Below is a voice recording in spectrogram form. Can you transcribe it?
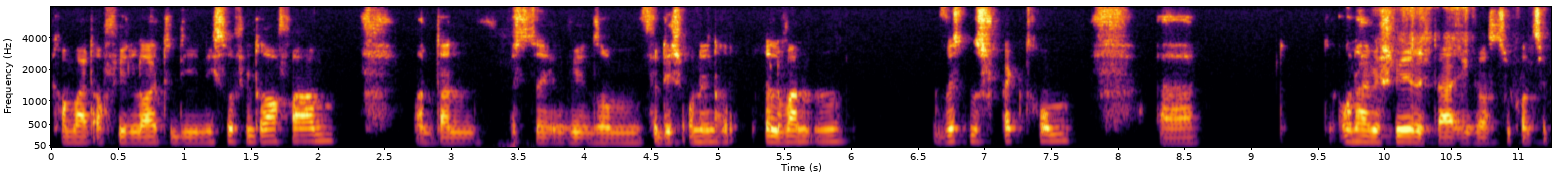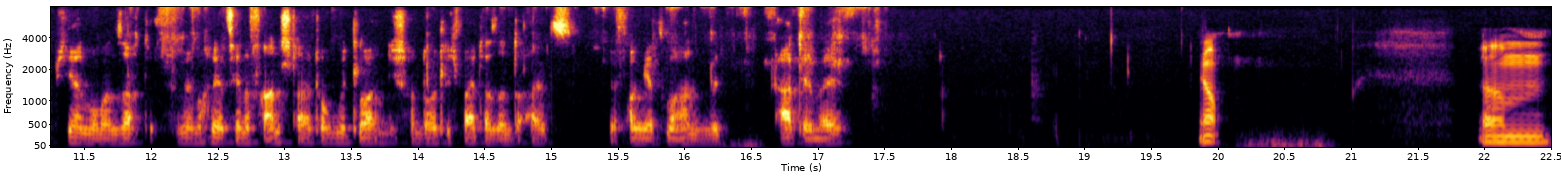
kommen halt auch viele Leute, die nicht so viel drauf haben. Und dann bist du irgendwie in so einem für dich unrelevanten Wissensspektrum äh, unheimlich schwierig, da irgendwas zu konzipieren, wo man sagt, wir machen jetzt hier eine Veranstaltung mit Leuten, die schon deutlich weiter sind als wir fangen jetzt mal an mit HTML. Ja. Ähm,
